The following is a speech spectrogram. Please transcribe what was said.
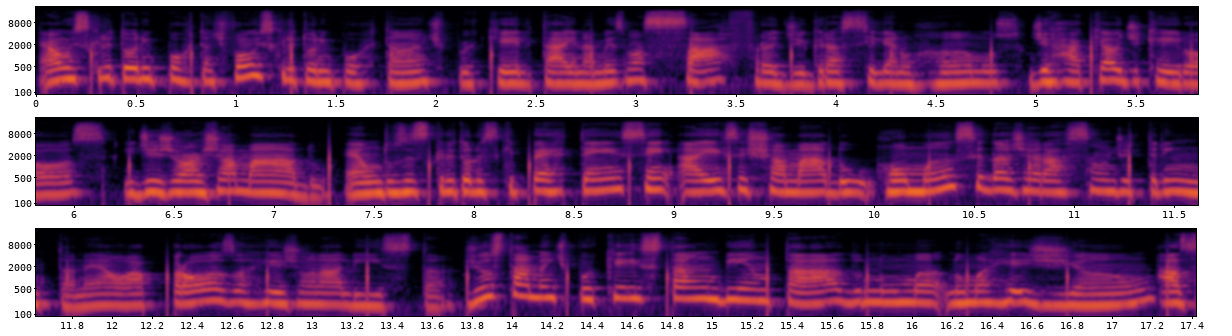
É um escritor importante, foi um escritor importante porque ele está aí na mesma safra de Graciliano Ramos, de Raquel de Queiroz e de Jorge Amado. É um dos escritores que pertencem a esse chamado romance da geração de 30, né, a prosa regionalista. Justamente porque está ambientado numa numa, região, as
